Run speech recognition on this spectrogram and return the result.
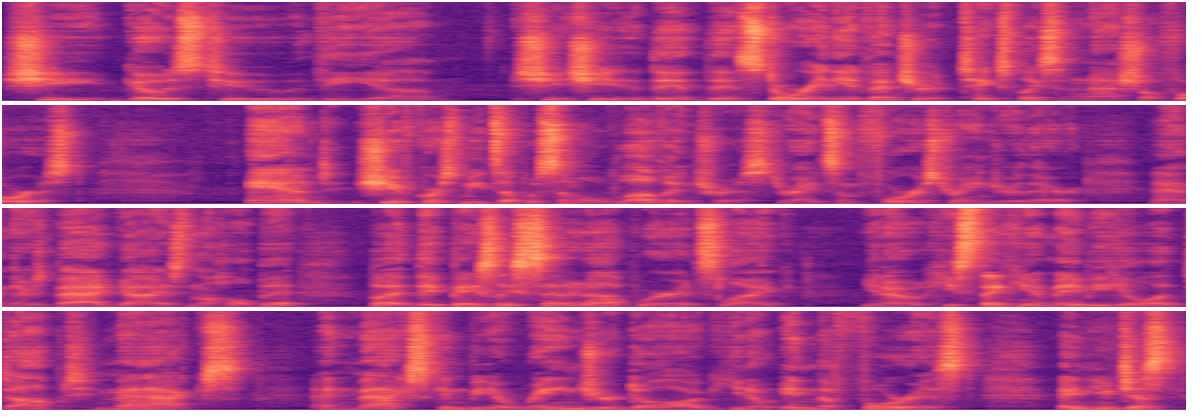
she goes to the uh, she she the the story the adventure takes place in a national forest. And she of course meets up with some old love interest right? Some forest ranger there. And there's bad guys and the whole bit. But they basically set it up where it's like you know he's thinking maybe he'll adopt Max and Max can be a ranger dog, you know, in the forest, and you just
